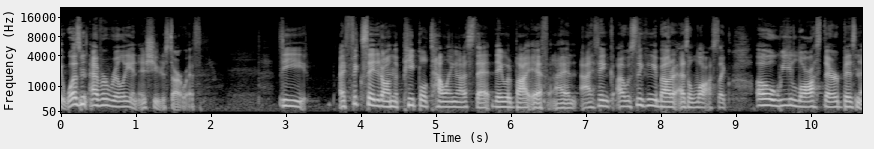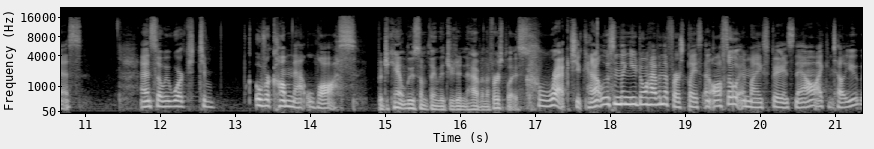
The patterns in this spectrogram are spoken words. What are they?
it wasn't ever really an issue to start with. the I fixated on the people telling us that they would buy if, and I I think I was thinking about it as a loss, like oh we lost their business, and so we worked to overcome that loss. But you can't lose something that you didn't have in the first place. Correct. You cannot lose something you don't have in the first place. And also, in my experience now, I can tell you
